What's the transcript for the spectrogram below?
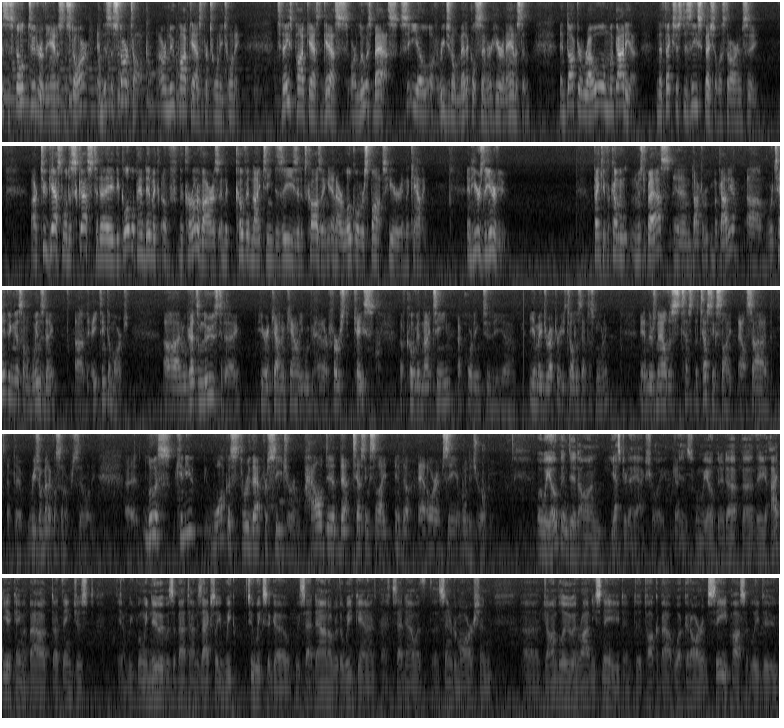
This is Phillip Tutor of the Anniston Star, and this is Star Talk, our new podcast for 2020. Today's podcast guests are Louis Bass, CEO of Regional Medical Center here in Anniston, and Dr. Raul Magadia, an infectious disease specialist at RMC. Our two guests will discuss today the global pandemic of the coronavirus and the COVID 19 disease that it's causing and our local response here in the county. And here's the interview. Thank you for coming, Mr. Bass and Dr. Magadia. Um, we're taping this on Wednesday, uh, the 18th of March, uh, and we've had some news today here in Calhoun County. We've had our first case of COVID 19, according to the uh, EMA director. He told us that this morning. And there's now this test, the testing site outside at the Regional Medical Center facility. Uh, Louis, can you walk us through that procedure? How did that testing site end up at RMC, and when did you open it? Well, we opened it on yesterday. Actually, okay. is when we opened it up. Uh, the idea came about, I think, just you know, we, when we knew it was about time. Is actually a week, two weeks ago. We sat down over the weekend. I, I sat down with uh, Senator Marsh and uh, John Blue and Rodney Sneed, and to talk about what could RMC possibly do.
